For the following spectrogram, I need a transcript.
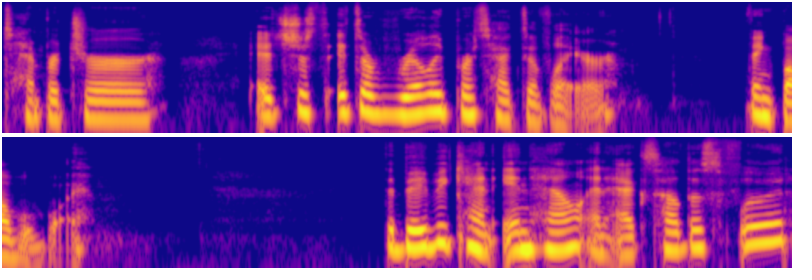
temperature. It's just, it's a really protective layer. Think Bubble Boy. The baby can inhale and exhale this fluid,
